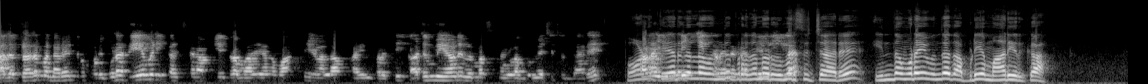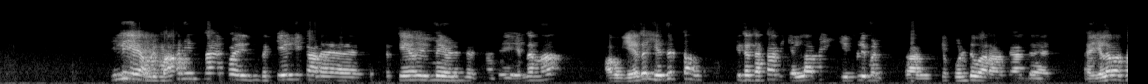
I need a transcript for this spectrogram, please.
அத பிரதமர் நரேந்திர மோடி கூட ரேவடி கல்ச்சர் அப்படின்ற மாதிரியான வார்த்தைகள் எல்லாம் பயன்படுத்தி கடுமையான விமர்சனங்களை முன்வச்சிட்டு இருந்தாரு. போன தேர்தல்ல வந்து பிரதமர் விமர்சிச்சாரு. இந்த முறை வந்து அது அப்படியே மாறி இருக்கா இல்லையே அப்படி மாறினா இப்ப இந்த கேள்விக்கான தேவையுமே எழுந்திருக்காது. என்னன்னா அவங்க எதை எதிர்த்தாங்க கிட்டத்தட்ட அது எல்லாமே இம்ப்ளிமெண்ட் பண்றாங்க கொண்டு வராங்க. அந்த இலவச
